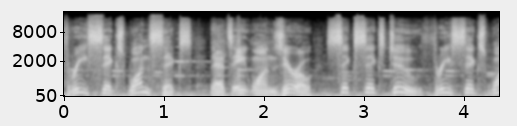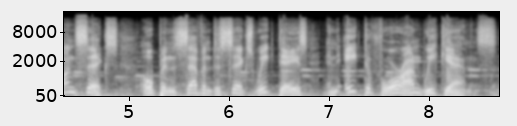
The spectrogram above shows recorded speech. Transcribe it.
3616. That's 810 662 3616. Open 7 to 6 weekdays and 8 to 4 on weekends.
